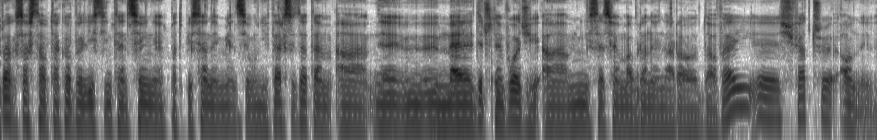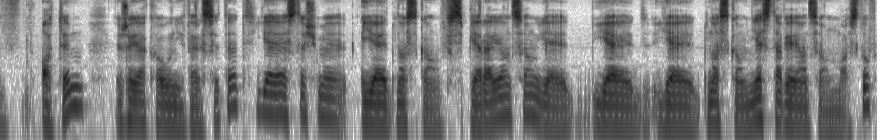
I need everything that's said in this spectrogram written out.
rok został takowy list intencyjny podpisany między Uniwersytetem a, Medycznym w Łodzi a Ministerstwem Obrony Narodowej. Y, Świadczy on o tym, że jako uniwersytet jesteśmy jednostką wspierającą, je, je, jednostką nie stawiającą mostów,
